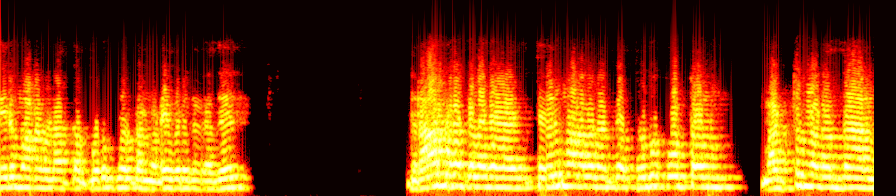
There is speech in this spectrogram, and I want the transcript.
தீர்மான விளக்க பொதுக்கூட்டம் நடைபெறுகிறது. திராவிட கழக தீர்மான விளக்க பொதுக்கூட்டம் மட்டும் நடந்தால்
